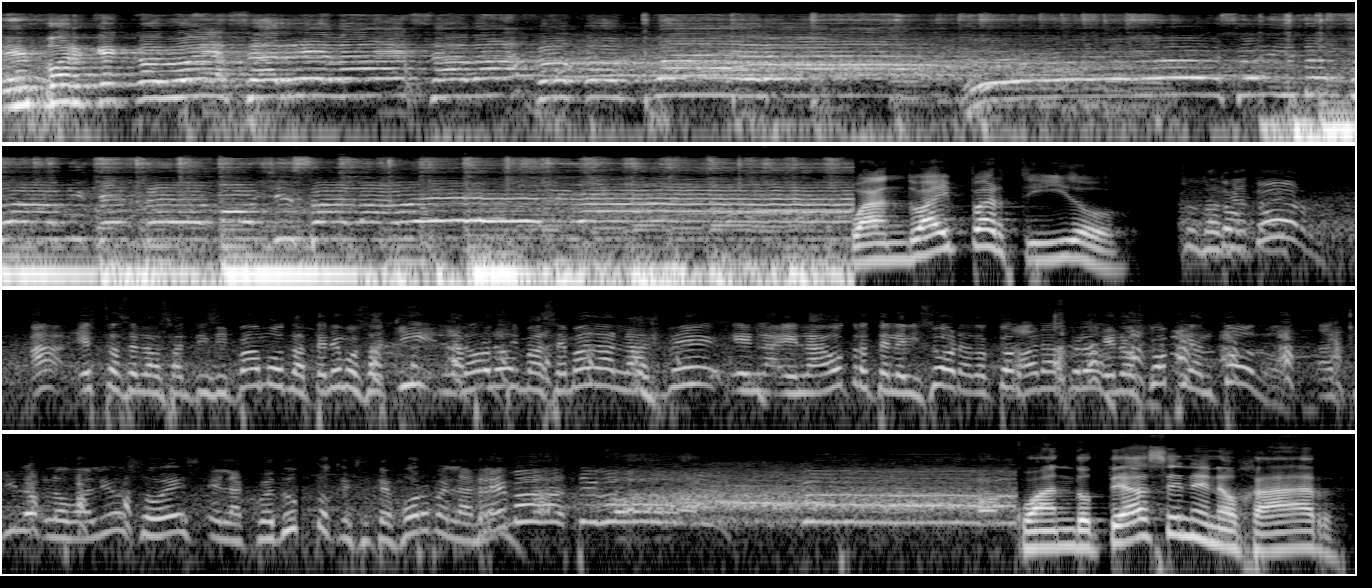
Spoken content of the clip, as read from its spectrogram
Es porque como es arriba es abajo, compadre. Cuando hay partido. Doctor, ah, estas se las anticipamos, la tenemos aquí. La próxima semana las ve en la, en la otra televisora, doctor. Ahora, pero- que nos copian todo. Aquí lo, lo valioso es el acueducto que se te forma en la nariz. ¡Remate, Cuando te hacen enojar.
